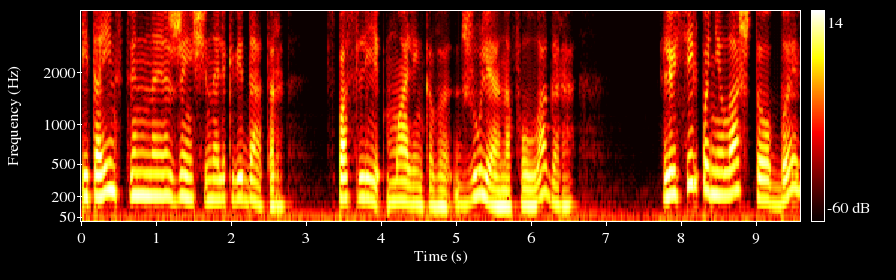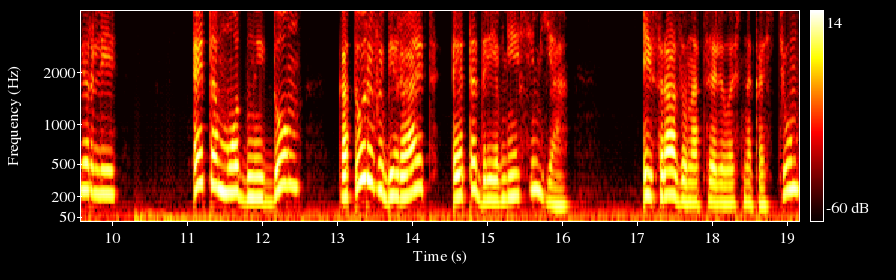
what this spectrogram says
и таинственная женщина-ликвидатор спасли маленького Джулиана Фуллагера, Люсиль поняла, что Беверли — это модный дом, который выбирает эта древняя семья, и сразу нацелилась на костюм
